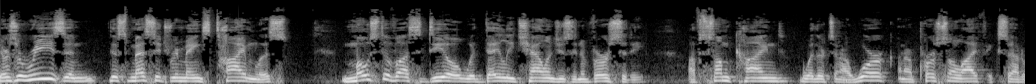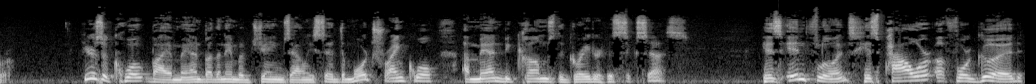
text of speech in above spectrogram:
There's a reason this message remains timeless. Most of us deal with daily challenges and adversity. of some kind, whether it's in our work, in our personal life, etc. Here's a quote by a man by the name of James Allen. He said, The more tranquil a man becomes, the greater his success. His influence, his power for good,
